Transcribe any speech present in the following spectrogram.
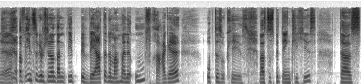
Ja. auf Instagram stellen und dann wird bewertet, dann machen wir eine Umfrage, ob das okay ist. Was das bedenklich ist, dass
